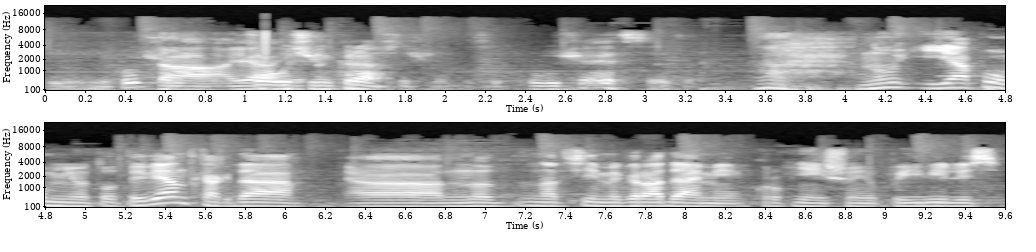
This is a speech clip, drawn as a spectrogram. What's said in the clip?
ты не хочешь? Да, я- очень красочно получается это. Ну, я помню тот ивент, когда э, над, над всеми городами крупнейшими появились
